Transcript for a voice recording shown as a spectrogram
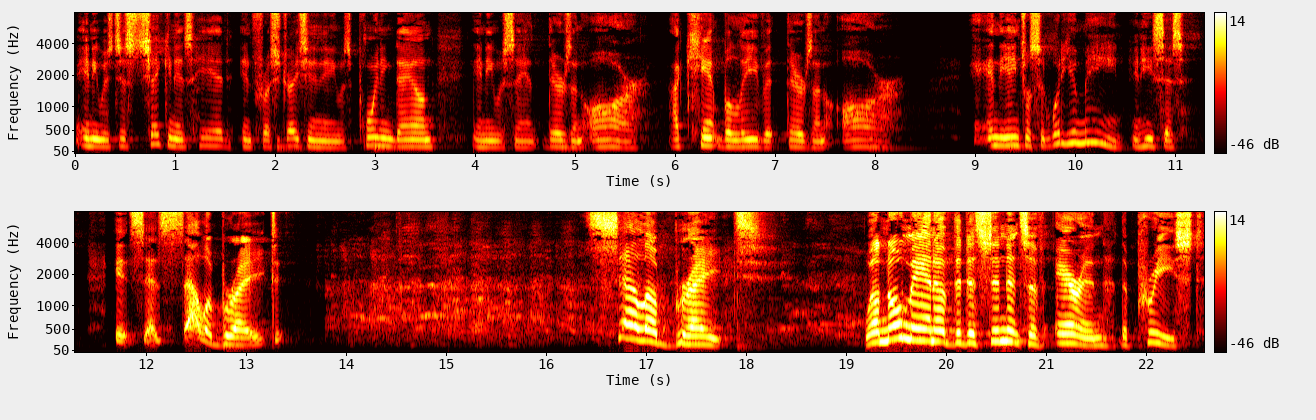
and he was just shaking his head in frustration, and he was pointing down, and he was saying, There's an R. I can't believe it. There's an R. And the angel said, What do you mean? And he says, It says celebrate. celebrate. Well, no man of the descendants of Aaron, the priest,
